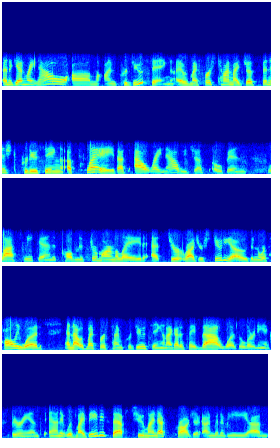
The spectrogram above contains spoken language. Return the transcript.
and again right now um, I'm producing. It was my first time. I just finished producing a play that's out right now. We just opened last weekend. It's called Mr. Marmalade at Stuart Rogers Studios in North Hollywood and that was my first time producing and i got to say that was a learning experience. And it was my baby steps to my next project. I'm going to be um,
